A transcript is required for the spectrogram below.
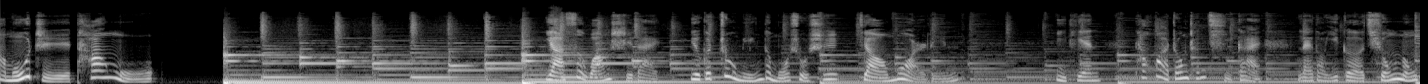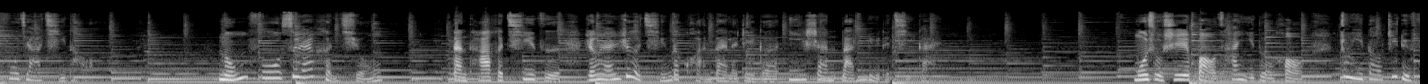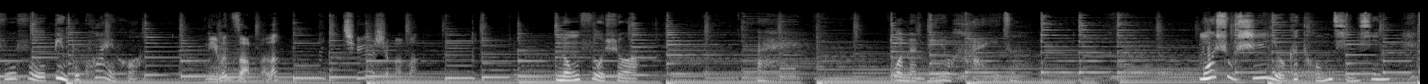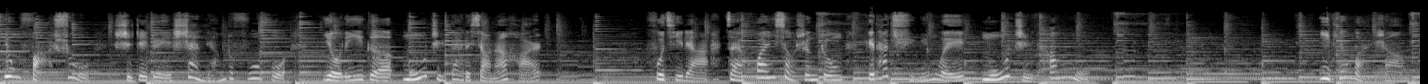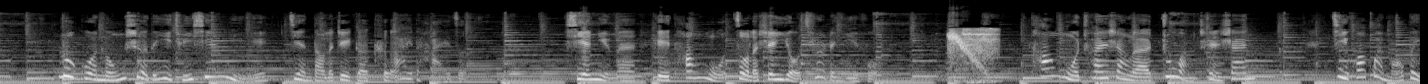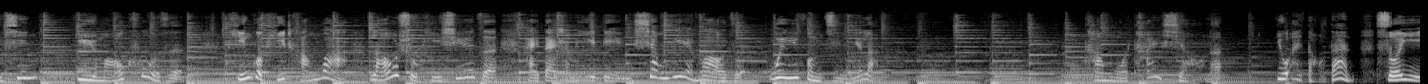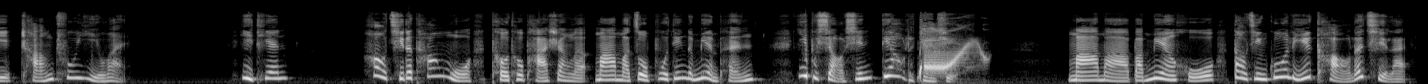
大拇指汤姆。亚瑟王时代有个著名的魔术师叫莫尔林。一天，他化妆成乞丐，来到一个穷农夫家乞讨。农夫虽然很穷，但他和妻子仍然热情地款待了这个衣衫褴褛的乞丐。魔术师饱餐一顿后，注意到这对夫妇并不快活。你们怎么了？缺什么吗？农妇说：“唉，我们没有孩子。”魔术师有颗同情心，用法术使这对善良的夫妇有了一个拇指大的小男孩。夫妻俩在欢笑声中给他取名为拇指汤姆。一天晚上，路过农舍的一群仙女见到了这个可爱的孩子。仙女们给汤姆做了身有趣的衣服。汤姆穿上了蛛网衬衫、系花冠毛背心、羽毛裤子、苹果皮长袜、老鼠皮靴子，还戴上了一顶橡叶帽子，威风极了。汤姆太小了。又爱捣蛋，所以常出意外。一天，好奇的汤姆偷偷爬上了妈妈做布丁的面盆，一不小心掉了进去。妈妈把面糊倒进锅里烤了起来，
